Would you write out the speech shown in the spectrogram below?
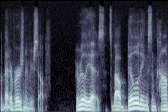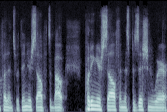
a better version of yourself. It really is. It's about building some confidence within yourself. It's about putting yourself in this position where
